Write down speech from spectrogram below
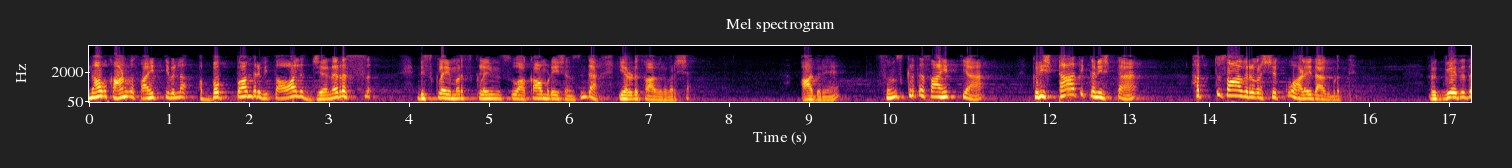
ನಾವು ಕಾಣುವ ಸಾಹಿತ್ಯವೆಲ್ಲ ಅಬ್ಬಬ್ಬ ಅಂದರೆ ವಿತಾಲ್ ಜನರಸ್ ಡಿಸ್ಕ್ಲೈಮರ್ಸ್ ಕ್ಲೈಮ್ಸು ಅಕಾಮಡೇಷನ್ಸ್ ಇಂದ ಎರಡು ಸಾವಿರ ವರ್ಷ. ಆದರೆ ಸಂಸ್ಕೃತ ಸಾಹಿತ್ಯ ಕನಿಷ್ಠಾತಿ ಕನಿಷ್ಠ ಹತ್ತು ಸಾವಿರ ವರ್ಷಕ್ಕೂ ಹಳೆಯದಾಗ್ಬಿಡುತ್ತೆ ಋಗ್ವೇದದ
